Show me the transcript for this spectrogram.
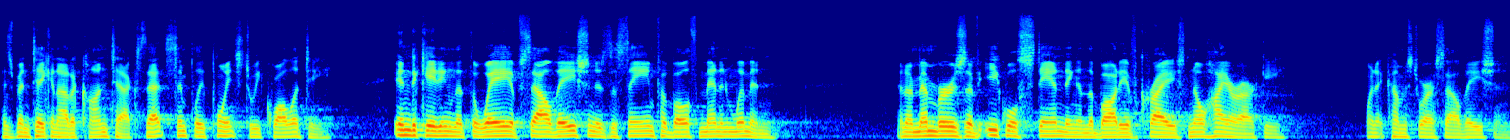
has been taken out of context. That simply points to equality, indicating that the way of salvation is the same for both men and women, and are members of equal standing in the body of Christ. No hierarchy when it comes to our salvation.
